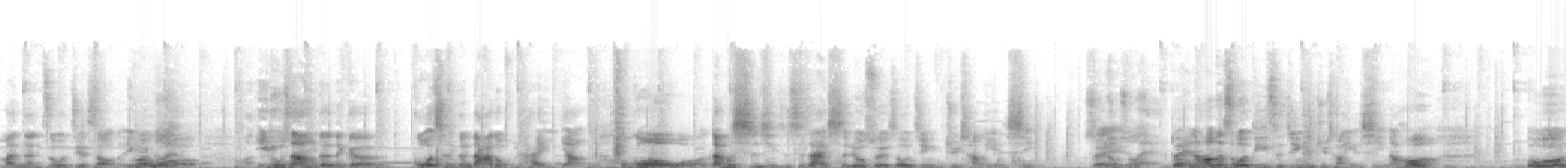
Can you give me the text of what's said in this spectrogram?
蛮难自我介绍的，因为我一路上的那个。过程跟大家都不太一样，不过我当时其实是在十六岁的时候进剧场演戏，十六岁，对，然后那是我第一次进剧场演戏，然后我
